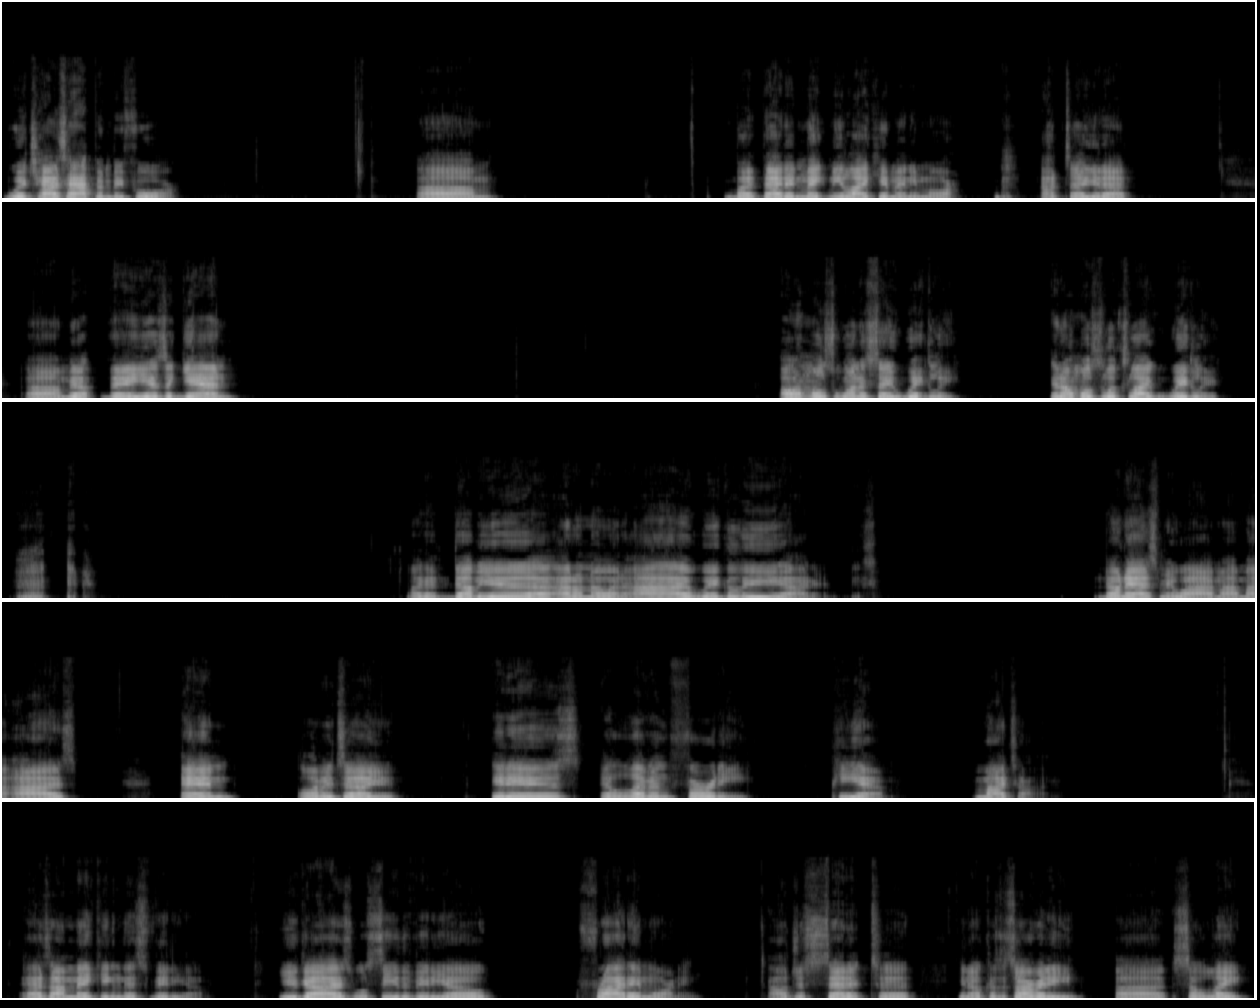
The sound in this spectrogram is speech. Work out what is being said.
which has happened before. Um, but that didn't make me like him anymore. I'll tell you that. Um, yep, there he is again. I almost want to say Wiggly. It almost looks like Wiggly. like a W, uh, don't know, an I, Wiggly. I, don't ask me why. My my eyes. And let me tell you, it is 11:30 p.m. my time as I'm making this video. You guys will see the video Friday morning. I'll just set it to, you know, because it's already uh, so late.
